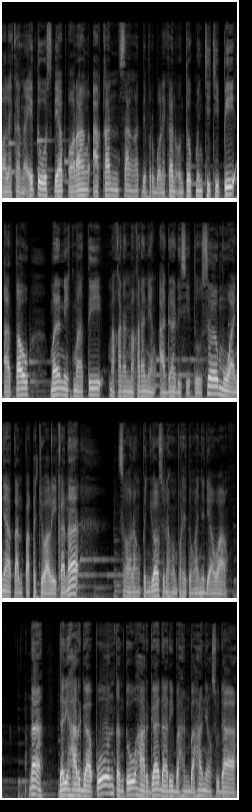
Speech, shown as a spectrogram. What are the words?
oleh karena itu setiap orang akan sangat diperbolehkan untuk mencicipi atau menikmati makanan-makanan yang ada di situ semuanya tanpa kecuali karena seorang penjual sudah memperhitungannya di awal. Nah, dari harga pun tentu harga dari bahan-bahan yang sudah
